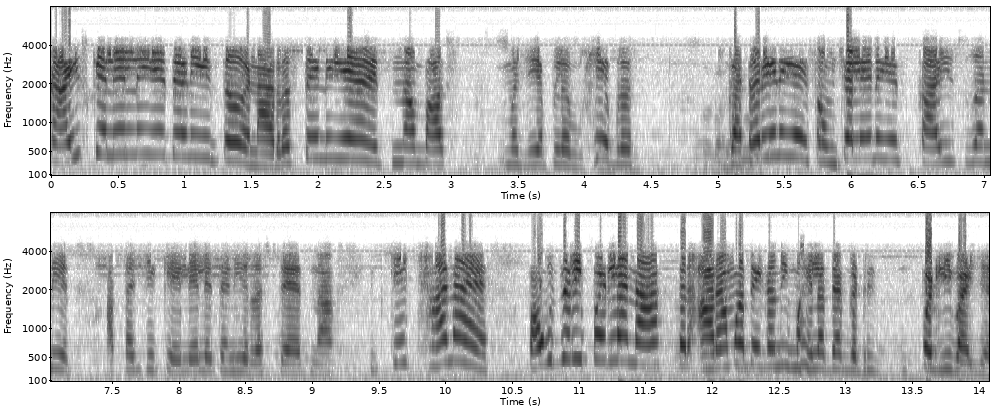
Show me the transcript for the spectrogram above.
काहीच केलेलं नाहीये त्यांनी इथं. ना रस्ते नाही आहेत ना बास म्हणजे आपलं हे गटारी नाही आहे शौचालय नाही आहेत काही सुद्धा नाही. आहेत आता जे केलेले त्यांनी रस्ते आहेत ना इतके छान आहे. पाऊस जरी पडला ना तर आरामात एखादी महिला त्या गटरीत पडली पाहिजे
